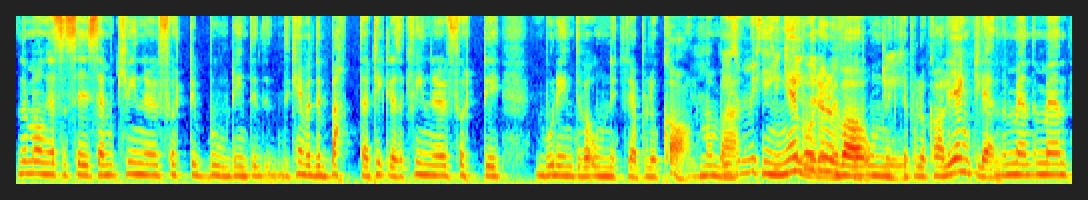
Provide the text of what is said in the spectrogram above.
Det är många som säger men kvinnor över 40 borde inte... Det kan ju vara debattartiklar. Så kvinnor över 40 borde inte vara onyktra på lokal. Man Det bara, ingen borde vara 40. onykter på lokal egentligen. Men, men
